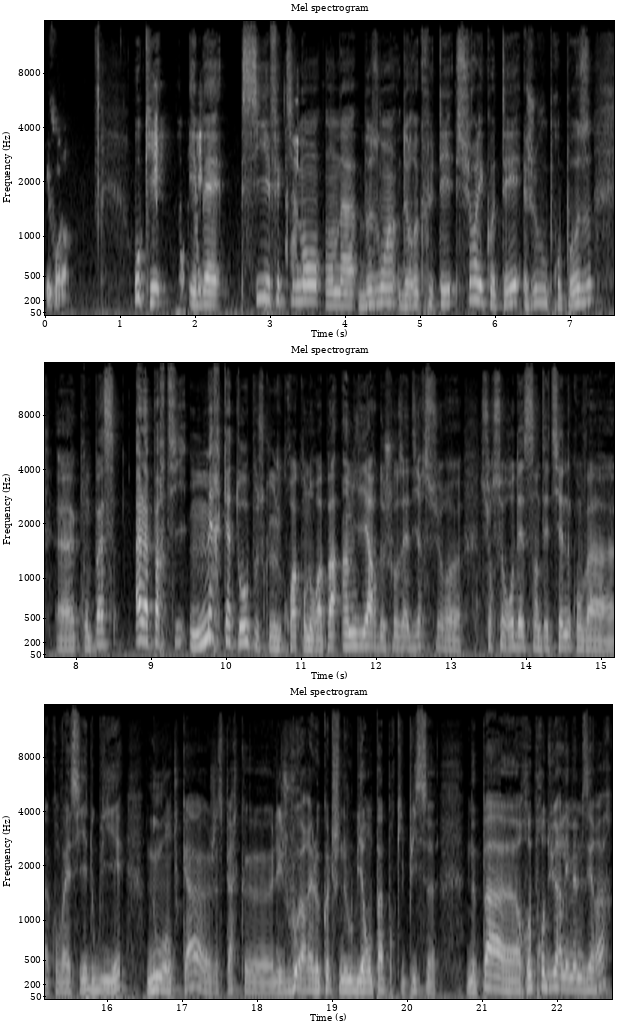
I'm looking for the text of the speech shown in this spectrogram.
et voilà. Ok. Et eh ben, si effectivement on a besoin de recruter sur les côtés, je vous propose euh, qu'on passe à la partie mercato, parce que je crois qu'on n'aura pas un milliard de choses à dire sur, euh, sur ce Rodez Saint-Etienne qu'on va, essayer d'oublier. Nous, en tout cas, euh, j'espère que les joueurs et le coach ne l'oublieront pas pour qu'ils puissent ne pas reproduire les mêmes erreurs.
